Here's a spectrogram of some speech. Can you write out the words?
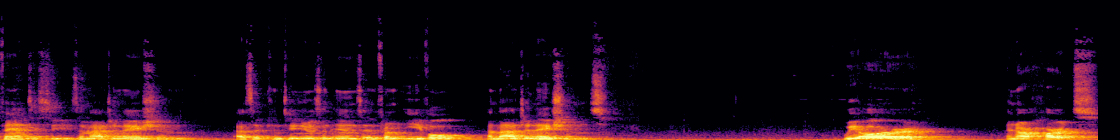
fantasies, imagination, as it continues and ends, and from evil imaginations. We are, in our hearts,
